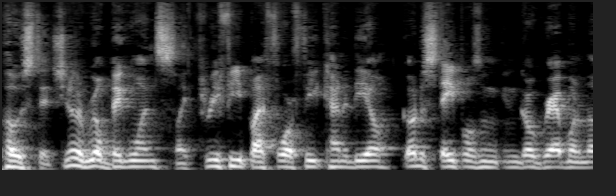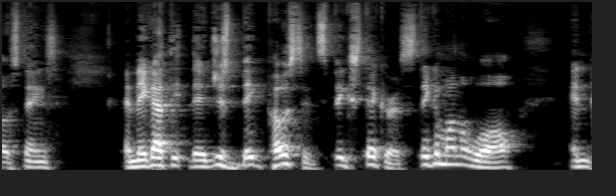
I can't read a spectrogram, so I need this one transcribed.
post-its. You know, the real big ones, like three feet by four feet kind of deal. Go to Staples and, and go grab one of those things. And they got the, they're just big post-its, big stickers. Stick them on the wall and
